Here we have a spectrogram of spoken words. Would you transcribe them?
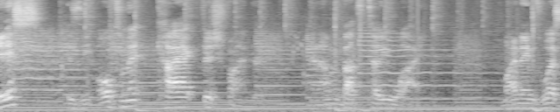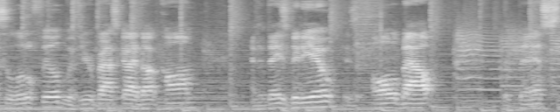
This is the ultimate kayak fish finder, and I'm about to tell you why. My name is Wesley Littlefield with YourBassGuy.com, and today's video is all about the best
